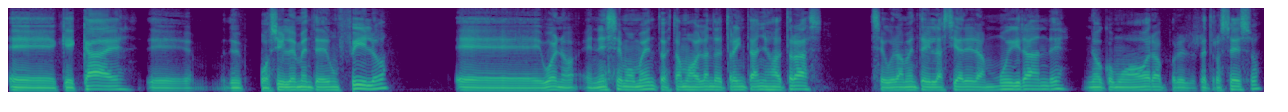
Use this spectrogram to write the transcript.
eh, que cae eh, posiblemente de un filo. Eh, bueno, en ese momento, estamos hablando de 30 años atrás, seguramente el glaciar era muy grande, no como ahora por el retroceso.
